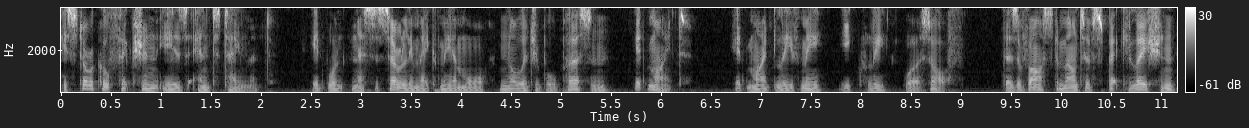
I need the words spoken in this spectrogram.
Historical fiction is entertainment. It won't necessarily make me a more knowledgeable person. It might. It might leave me equally worse off. There's a vast amount of speculation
